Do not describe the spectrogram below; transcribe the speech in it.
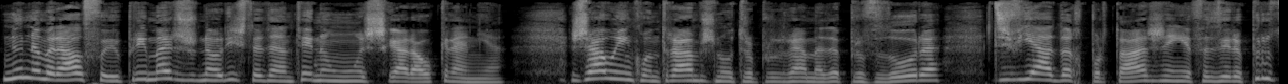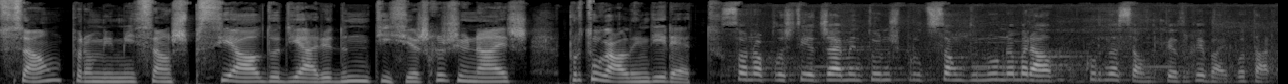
Nuno Amaral foi o primeiro jornalista da Antena 1 a chegar à Ucrânia. Já o encontramos no outro programa da Provedora, desviado da reportagem a fazer a produção para uma emissão especial do Diário de Notícias Regionais Portugal em Direto. Sonoplastia de Jaime Antunes, produção de Nuno Amaral, coordenação de Pedro Ribeiro. Boa tarde.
